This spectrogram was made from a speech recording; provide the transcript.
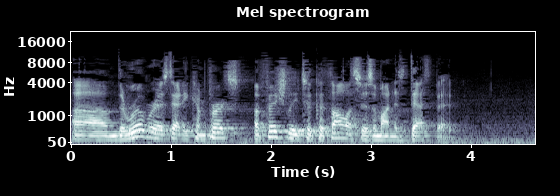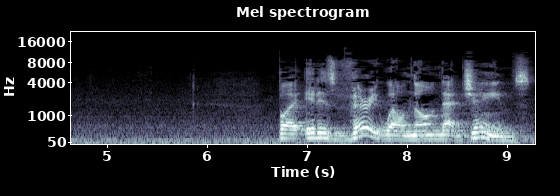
Um, the rumor is that he converts officially to Catholicism on his deathbed. But it is very well known that James,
